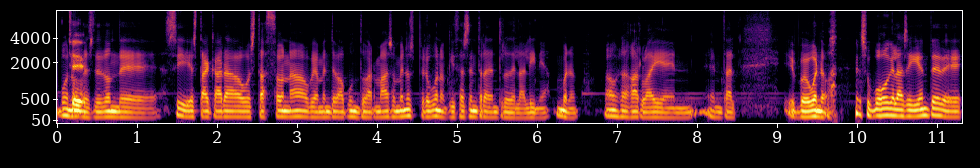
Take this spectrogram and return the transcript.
Bueno, desde donde sí, esta cara o esta zona obviamente va a puntuar más o menos, pero bueno, quizás entra dentro de la línea. Bueno, vamos a dejarlo ahí en, tal. Y pues bueno, supongo que la siguiente de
